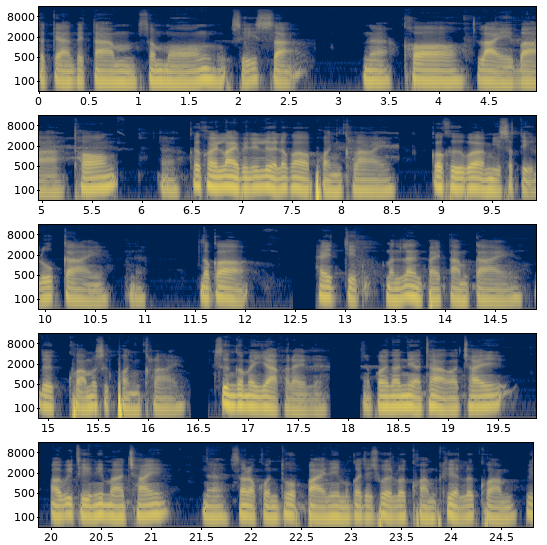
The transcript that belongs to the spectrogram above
สแกนไปตามสมอง ศีรษะนะคอไหล่บ่าท้อง นะค่อยๆไล่ไปเรื่อยๆ แล้วก็ผ่อนคลาย ก็คือว่ามีสติรู้กายนะแล้วก็ให้จิตมันแล่นไปตามกายด้วยความรู้สึกผ่อนคลาย ซึ่งก็ไม่ยากอะไรเลยเพราะฉะนั้นเนี่ยถ้าเราใช้เอาวิธีนี้มาใช้นะสำหรับคนทั่วไปนี่มันก็จะช่วยลดความเครียดลดความวิ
